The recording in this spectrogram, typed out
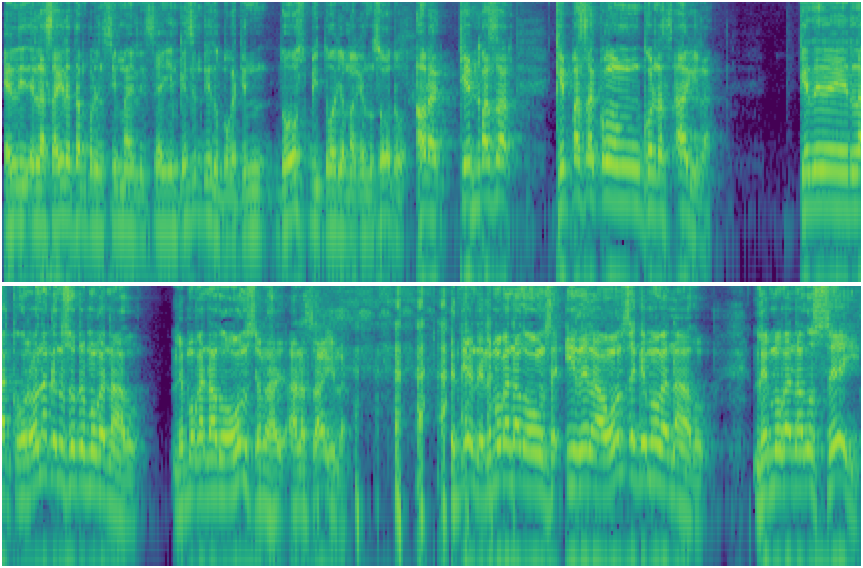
El- las águilas están por encima del Licey. ¿En qué sentido? Porque tienen dos victorias más que nosotros. Ahora, ¿qué pasa, ¿qué pasa con, con las águilas? Que de la corona que nosotros hemos ganado, le hemos ganado 11 a, las- a las águilas. ¿Entiendes? Le hemos ganado 11. Y de las 11 que hemos ganado, le hemos ganado 6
